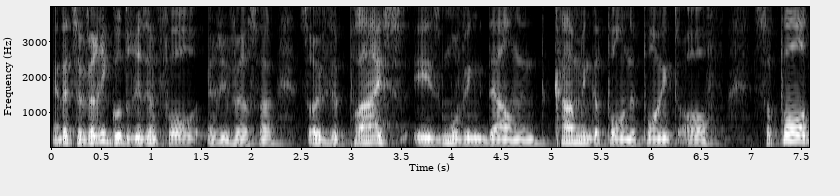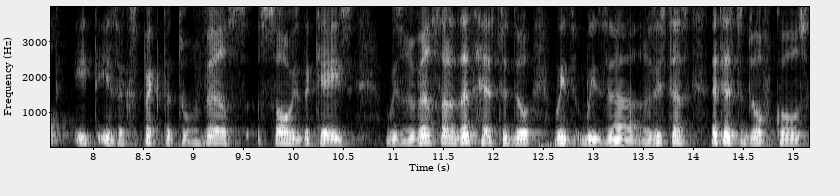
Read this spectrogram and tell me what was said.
and that's a very good reason for a reversal. So if the price is moving down and coming upon a point of support, it is expected to reverse. So is the case with reversal. That has to do with, with uh, resistance. That has to do, of course,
